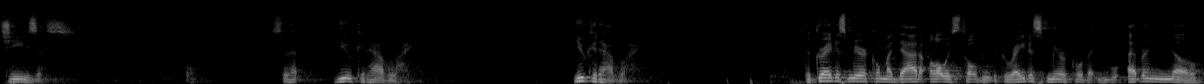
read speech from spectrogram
Jesus, so that you could have life. You could have life. The greatest miracle, my dad always told me, the greatest miracle that you will ever know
